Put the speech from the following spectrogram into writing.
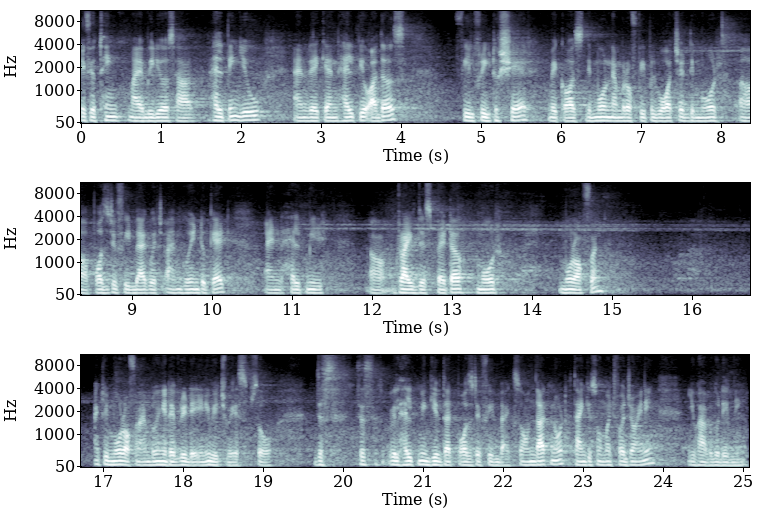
if you think my videos are helping you and they can help you others, feel free to share because the more number of people watch it, the more uh, positive feedback which I'm going to get and help me uh, drive this better, more more often. Actually, more often, I'm doing it every day, any which ways. So, just, just will help me give that positive feedback. So, on that note, thank you so much for joining. You have a good evening.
